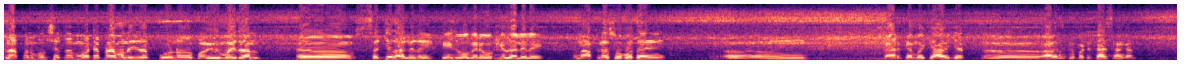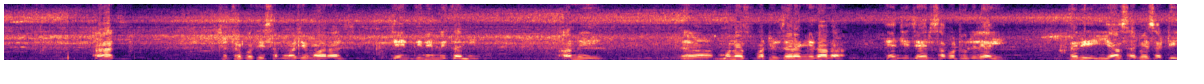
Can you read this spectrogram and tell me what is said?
आणि आपण बघू शकता मोठ्या प्रमाणात इथं पूर्ण भव्य मैदान अ, सज्ज झालेलं आहे. केज वगैरे ओके झालेलं आहे. आणि आपल्यासोबत आहे कार्यक्रमाचे आयोजक अ, कपाटे काय सांगाल? आज छत्रपती संभाजी महाराज जयंतीनिमित्ताने आम्ही मनोज पाटील जरांगे दादा यांची जाहीर सभा ठेवलेली आहे. तरी या सभेसाठी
